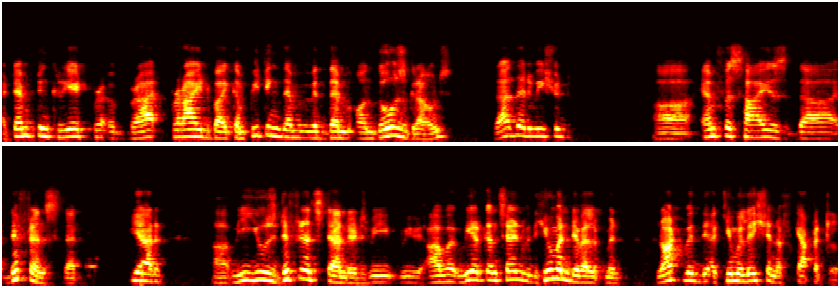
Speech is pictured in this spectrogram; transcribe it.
attempting to create pride by competing them with them on those grounds. Rather, we should uh, emphasize the difference that we are uh, we use different standards. We we our, we are concerned with human development, not with the accumulation of capital.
